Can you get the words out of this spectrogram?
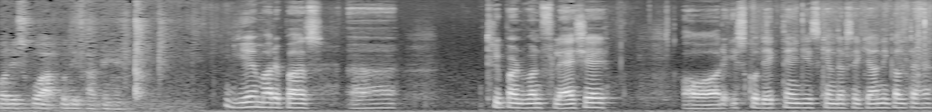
और इसको आपको दिखाते हैं। ये हमारे पास थ्री पॉइंट वन फ्लैश है और इसको देखते हैं जी इसके अंदर से क्या निकलता है।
